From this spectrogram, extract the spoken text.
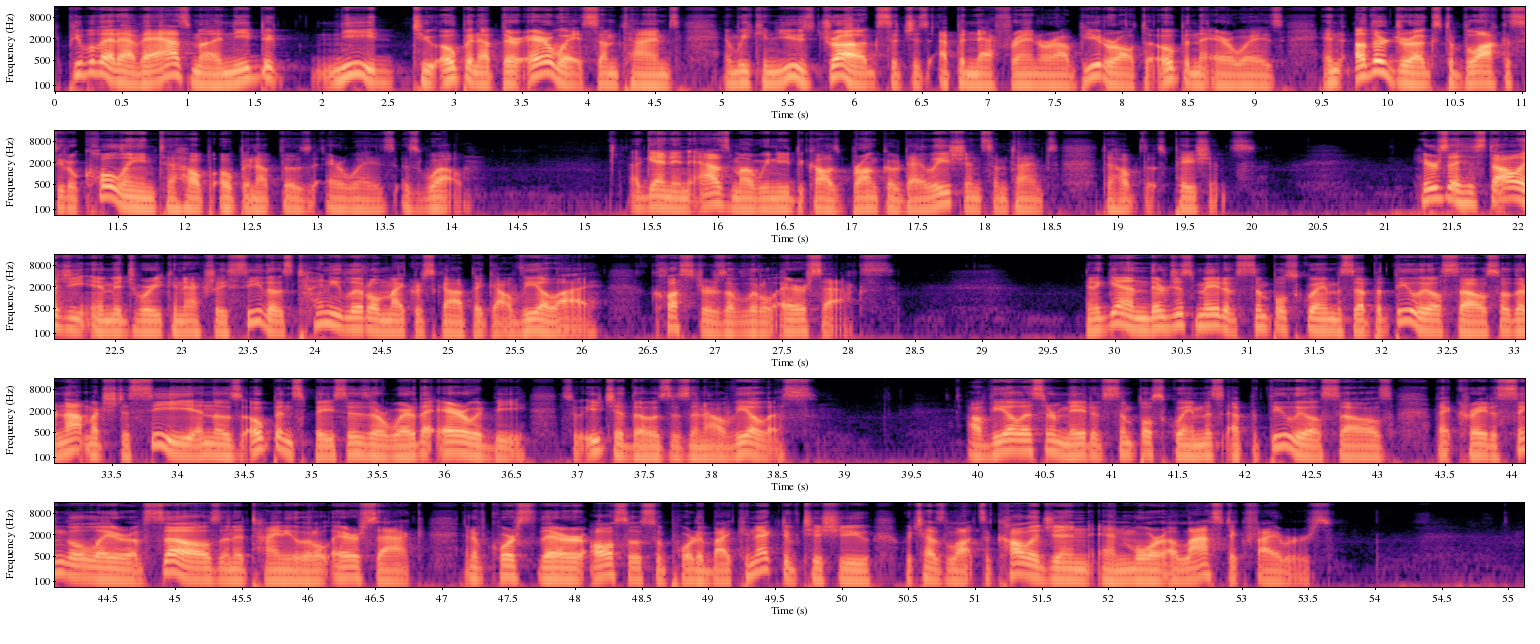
People that have asthma need to need to open up their airways sometimes, and we can use drugs such as epinephrine or albuterol to open the airways, and other drugs to block acetylcholine to help open up those airways as well. Again, in asthma, we need to cause bronchodilation sometimes to help those patients. Here's a histology image where you can actually see those tiny little microscopic alveoli, clusters of little air sacs. And again, they're just made of simple squamous epithelial cells, so they're not much to see, and those open spaces are where the air would be. So each of those is an alveolus. Alveolus are made of simple squamous epithelial cells that create a single layer of cells in a tiny little air sac. And of course, they're also supported by connective tissue, which has lots of collagen and more elastic fibers.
